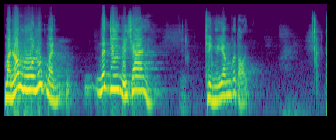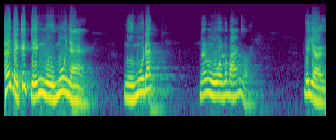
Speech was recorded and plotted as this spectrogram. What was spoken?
Mà nó mua lúc mà nó chưa bị sai, thì người dân không có tội. Thế thì cái chuyện người mua nhà, người mua đất, nó mua, nó bán rồi. Bây giờ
